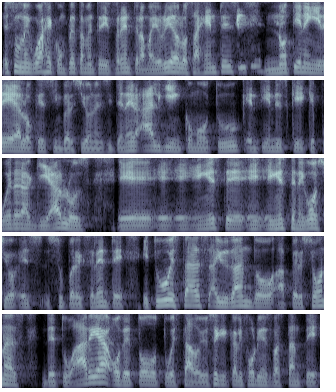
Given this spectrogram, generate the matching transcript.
es un lenguaje completamente diferente. La mayoría de los agentes no tienen idea lo que es inversiones y tener alguien como tú que entiendes que, que pueda guiarlos eh, eh, en, este, en este negocio es súper excelente. Y tú estás ayudando a personas de tu área o de todo tu estado? Yo sé que California es bastante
